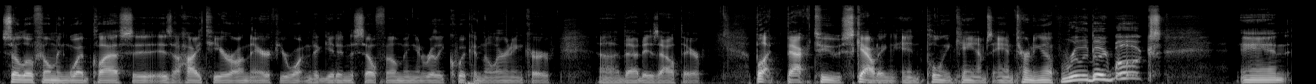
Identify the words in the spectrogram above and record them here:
solo filming web class is a high tier on there if you're wanting to get into self filming and really quicken the learning curve uh, that is out there. But back to scouting and pulling cams and turning up really big bucks. And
